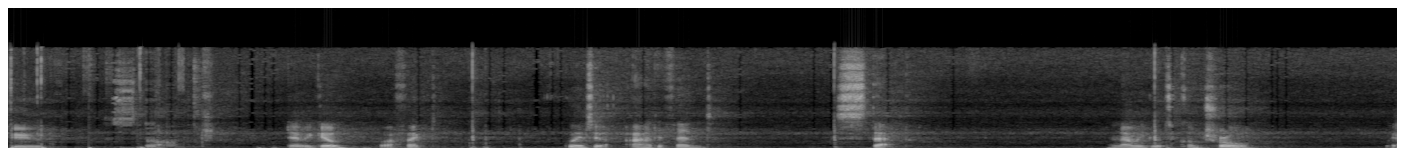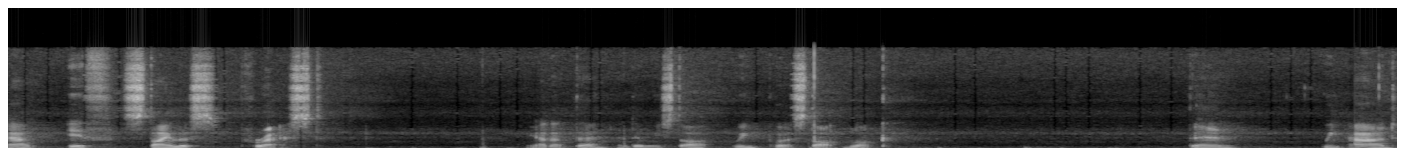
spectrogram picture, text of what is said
to start. There we go, perfect. Going to add event, step. And now we go to control. We add if stylus pressed. We add that there, and then we start, we put a start block. Then we add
